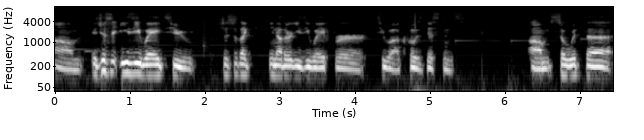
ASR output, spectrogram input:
Um, it's just an easy way to just like another easy way for to uh, close distance. Um, so with the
